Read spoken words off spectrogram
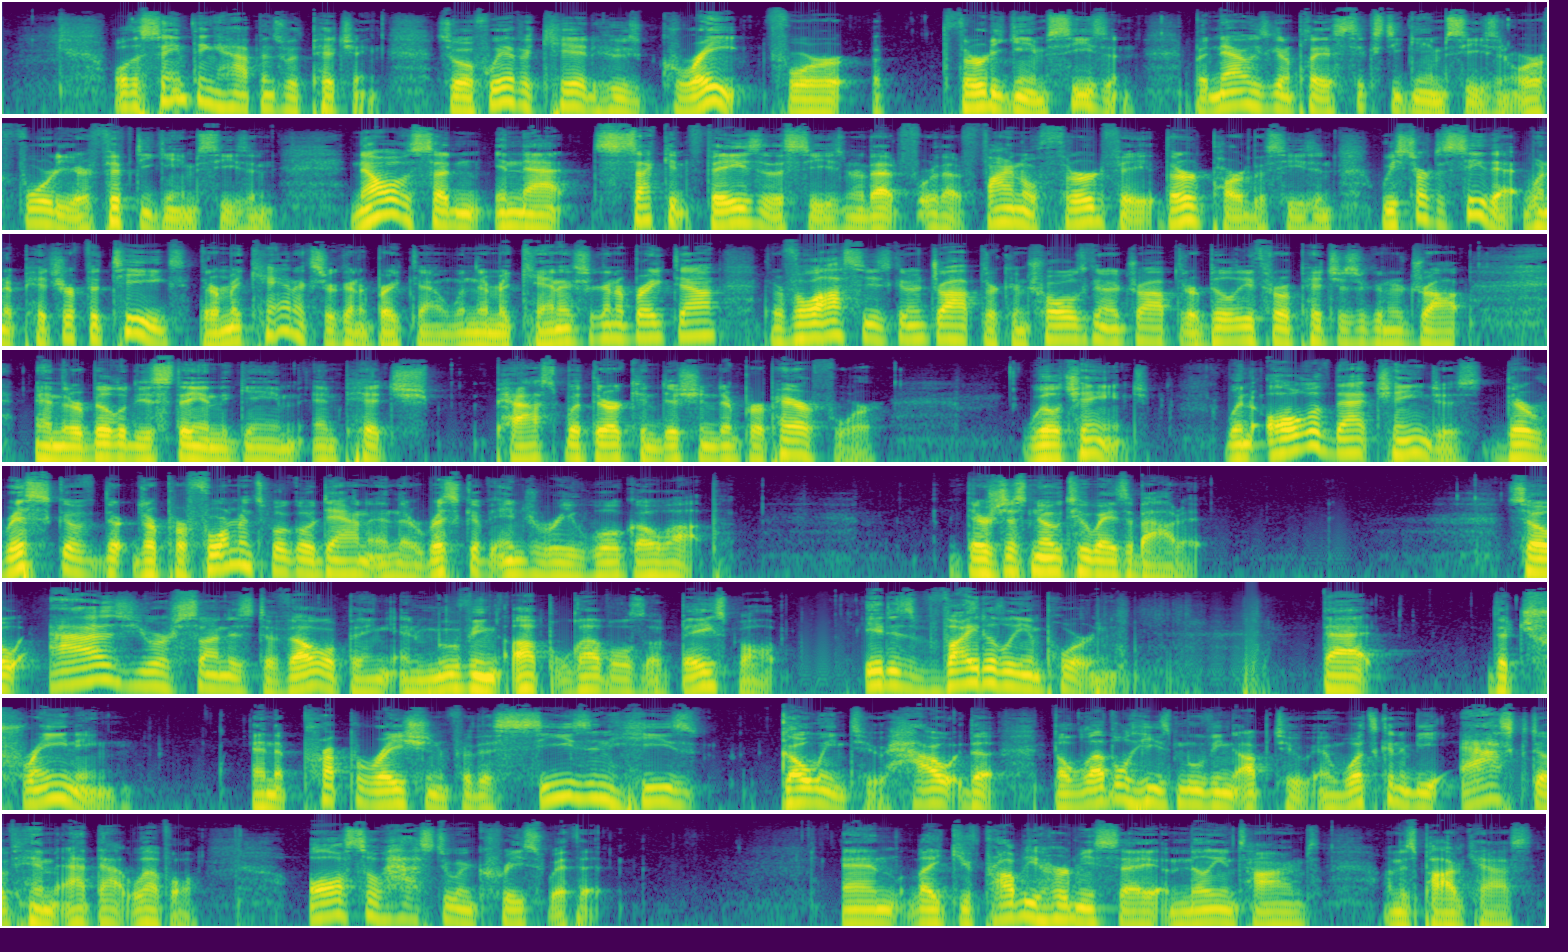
Well, the same thing happens with pitching. So if we have a kid who's great for a 30 game season, but now he's going to play a 60 game season or a 40 or 50 game season. Now all of a sudden in that second phase of the season or that or that final third phase, third part of the season, we start to see that when a pitcher fatigues, their mechanics are going to break down. When their mechanics are going to break down, their velocity is going to drop, their control is going to drop, their ability to throw pitches are going to drop, and their ability to stay in the game and pitch past what they're conditioned and prepared for will change when all of that changes, their risk of their, their, performance will go down and their risk of injury will go up. There's just no two ways about it. So, as your son is developing and moving up levels of baseball, it is vitally important that the training and the preparation for the season he's going to, how the, the level he's moving up to, and what's going to be asked of him at that level also has to increase with it. And like you've probably heard me say a million times on this podcast,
